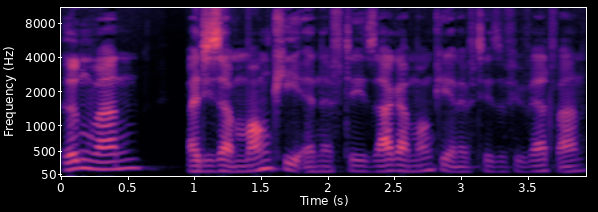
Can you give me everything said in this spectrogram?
irgendwann, weil dieser Monkey-NFT, Saga Monkey-NFT so viel wert waren,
